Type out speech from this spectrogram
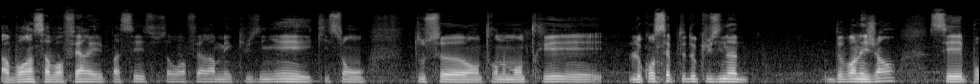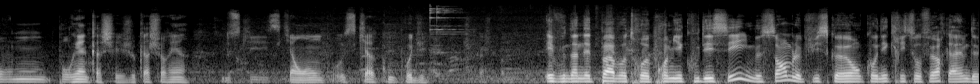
avoir un savoir-faire et passer ce savoir-faire à mes cuisiniers qui sont tous euh, en train de montrer le concept de cuisine devant les gens, c'est pour, pour rien cacher. Je cache rien de ce qui- ce qu'il y a, ce qu'il y a comme produit. Et vous n'en êtes pas à votre premier coup d'essai, il me semble, puisqu'on connaît Christopher quand même de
